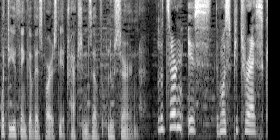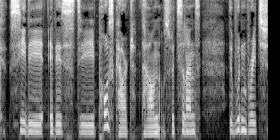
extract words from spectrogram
What do you think of as far as the attractions of Lucerne? Lucerne is the most picturesque city. It is the postcard town of Switzerland. The wooden bridge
